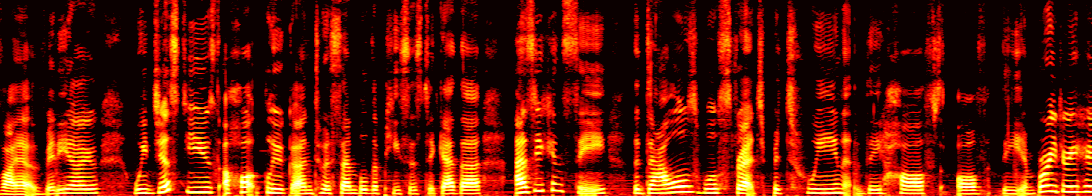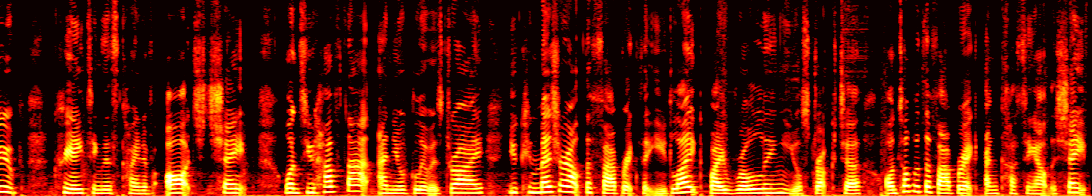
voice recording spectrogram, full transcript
via a video. We just used a hot glue gun to assemble the pieces together. As you can see, the dowels will stretch between the halves of the embroidery hoop, creating this kind of arched shape. Once you have that and your glue is dry, you can measure out the fabric that you'd like by rolling your structure on top of the fabric and cutting out the shape,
